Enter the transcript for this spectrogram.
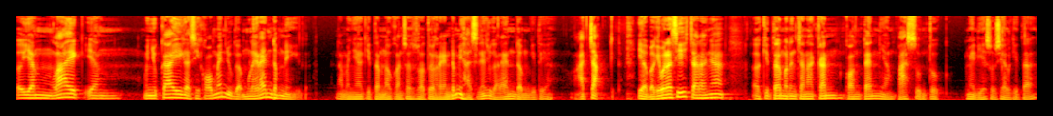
eh, yang like, yang menyukai, kasih komen juga mulai random nih. Gitu. Namanya kita melakukan sesuatu yang random ya hasilnya juga random gitu ya, acak. Gitu. Ya bagaimana sih caranya eh, kita merencanakan konten yang pas untuk media sosial kita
